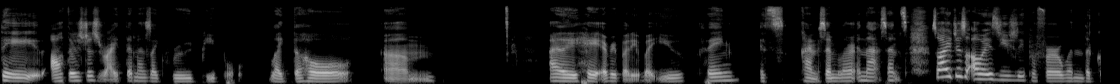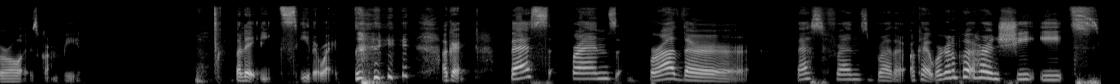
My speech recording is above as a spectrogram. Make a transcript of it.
they authors just write them as like rude people. Like the whole um I hate everybody but you thing. It's kind of similar in that sense. So I just always usually prefer when the girl is grumpy. But it eats either way. okay. Best friend's brother. Best friend's brother. Okay, we're going to put her in She Eats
